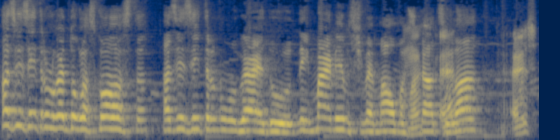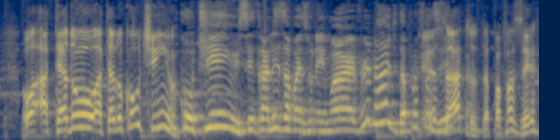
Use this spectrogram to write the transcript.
Às vezes entra no lugar do Douglas Costa, às vezes entra no lugar do Neymar mesmo, se estiver mal, machucado, É. sei lá. É isso. Até do, até do Coutinho. Coutinho e centraliza mais o Neymar. É verdade, dá pra fazer. Exato, cara. dá pra fazer.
